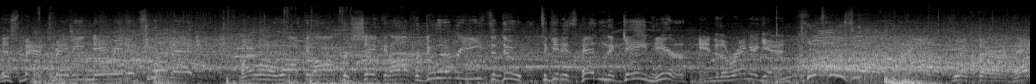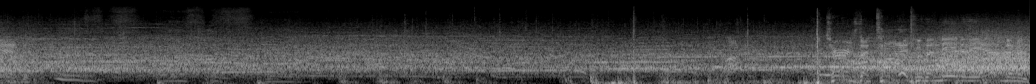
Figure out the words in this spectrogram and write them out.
This match may be nearing its limit. Might want to walk it off or shake it off or do whatever he needs to do to get his head in the game here. Into the ring again. Clothesline! Off with their head. Turns the ties with a knee to the abdomen.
